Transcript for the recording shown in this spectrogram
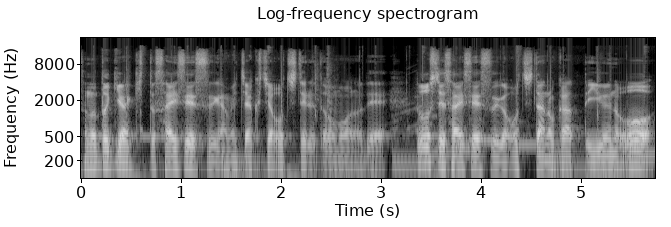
その時はきっと再生数がめちゃくちゃ落ちてると思うので、どうして再生数が落ちたのかっていうのを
